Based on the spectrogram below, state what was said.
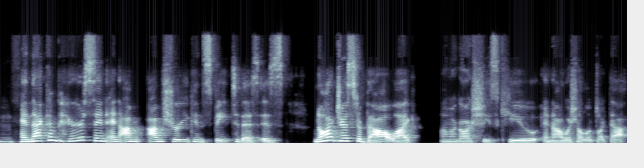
Mhm. and that comparison and i'm i'm sure you can speak to this is not just about like oh my gosh she's cute and i wish i looked like that.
